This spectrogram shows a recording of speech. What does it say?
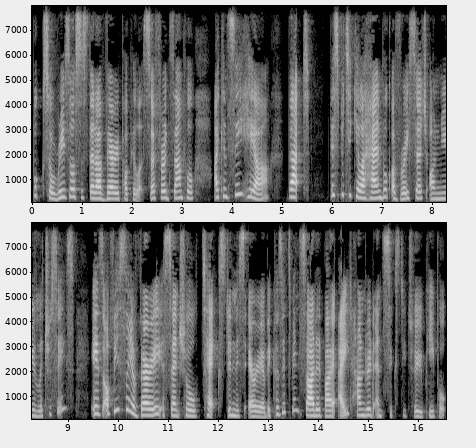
books or resources that are very popular. So for example, I can see here that this particular handbook of research on new literacies is obviously a very essential text in this area because it's been cited by 862 people,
